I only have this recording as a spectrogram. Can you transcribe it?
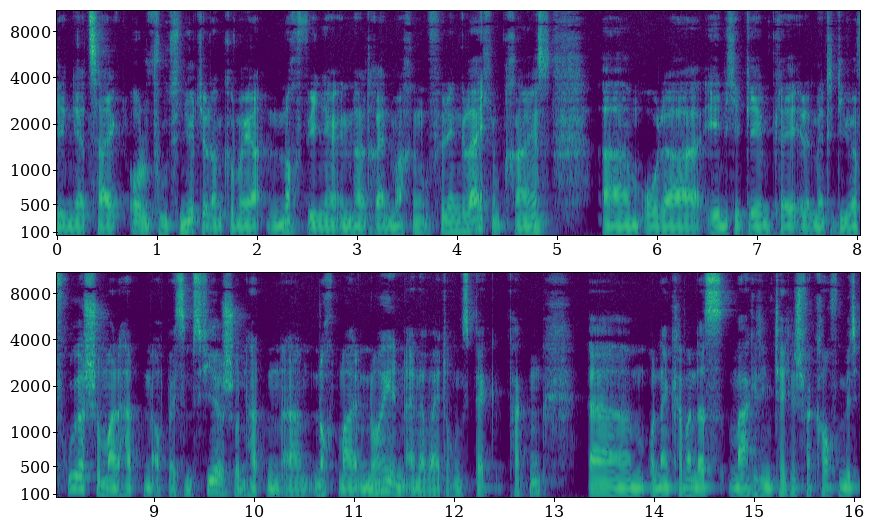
denen ja zeigt, oh, das funktioniert ja, dann können wir ja noch weniger Inhalt reinmachen für den gleichen Preis. Ähm, oder ähnliche Gameplay-Elemente, die wir früher schon mal hatten, auch bei Sims 4 schon hatten, ähm, nochmal neu in ein Erweiterungspack packen. Ähm, und dann kann man das marketingtechnisch verkaufen mit,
